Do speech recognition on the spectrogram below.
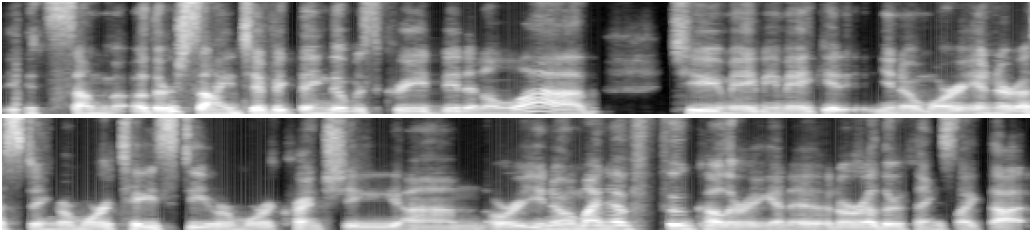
it's some other scientific thing that was created in a lab to maybe make it you know more interesting or more tasty or more crunchy um, or you know might have food coloring in it or other things like that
